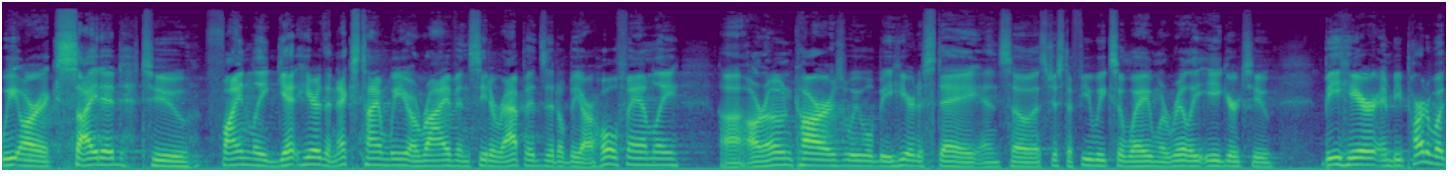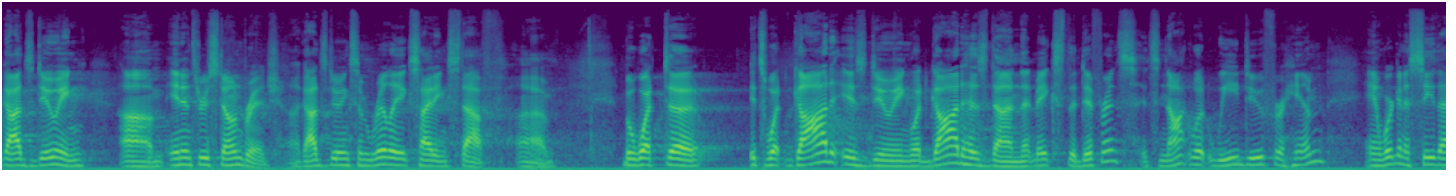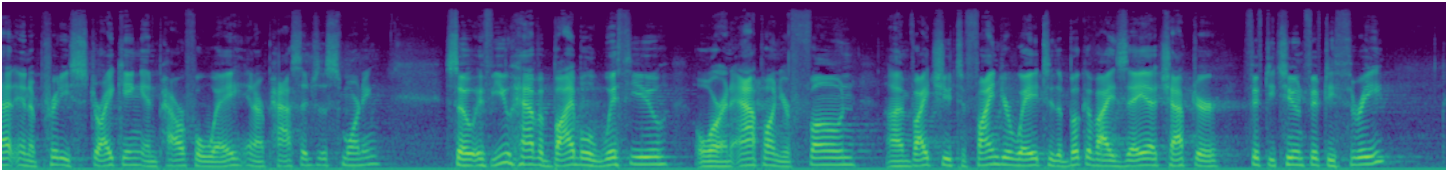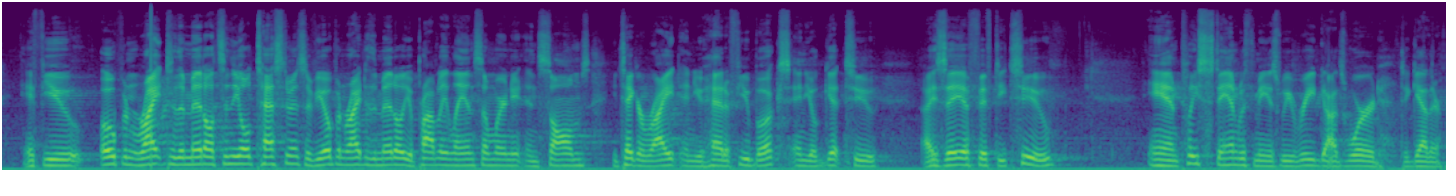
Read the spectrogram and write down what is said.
We are excited to finally get here. The next time we arrive in Cedar Rapids, it'll be our whole family, uh, our own cars. We will be here to stay. And so it's just a few weeks away, and we're really eager to be here and be part of what God's doing um, in and through Stonebridge. Uh, God's doing some really exciting stuff. Um, but what. Uh, it's what God is doing, what God has done, that makes the difference. It's not what we do for Him. And we're going to see that in a pretty striking and powerful way in our passage this morning. So if you have a Bible with you or an app on your phone, I invite you to find your way to the book of Isaiah, chapter 52 and 53. If you open right to the middle, it's in the Old Testament, so if you open right to the middle, you'll probably land somewhere in, in Psalms. You take a right and you head a few books, and you'll get to Isaiah 52. And please stand with me as we read God's word together.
